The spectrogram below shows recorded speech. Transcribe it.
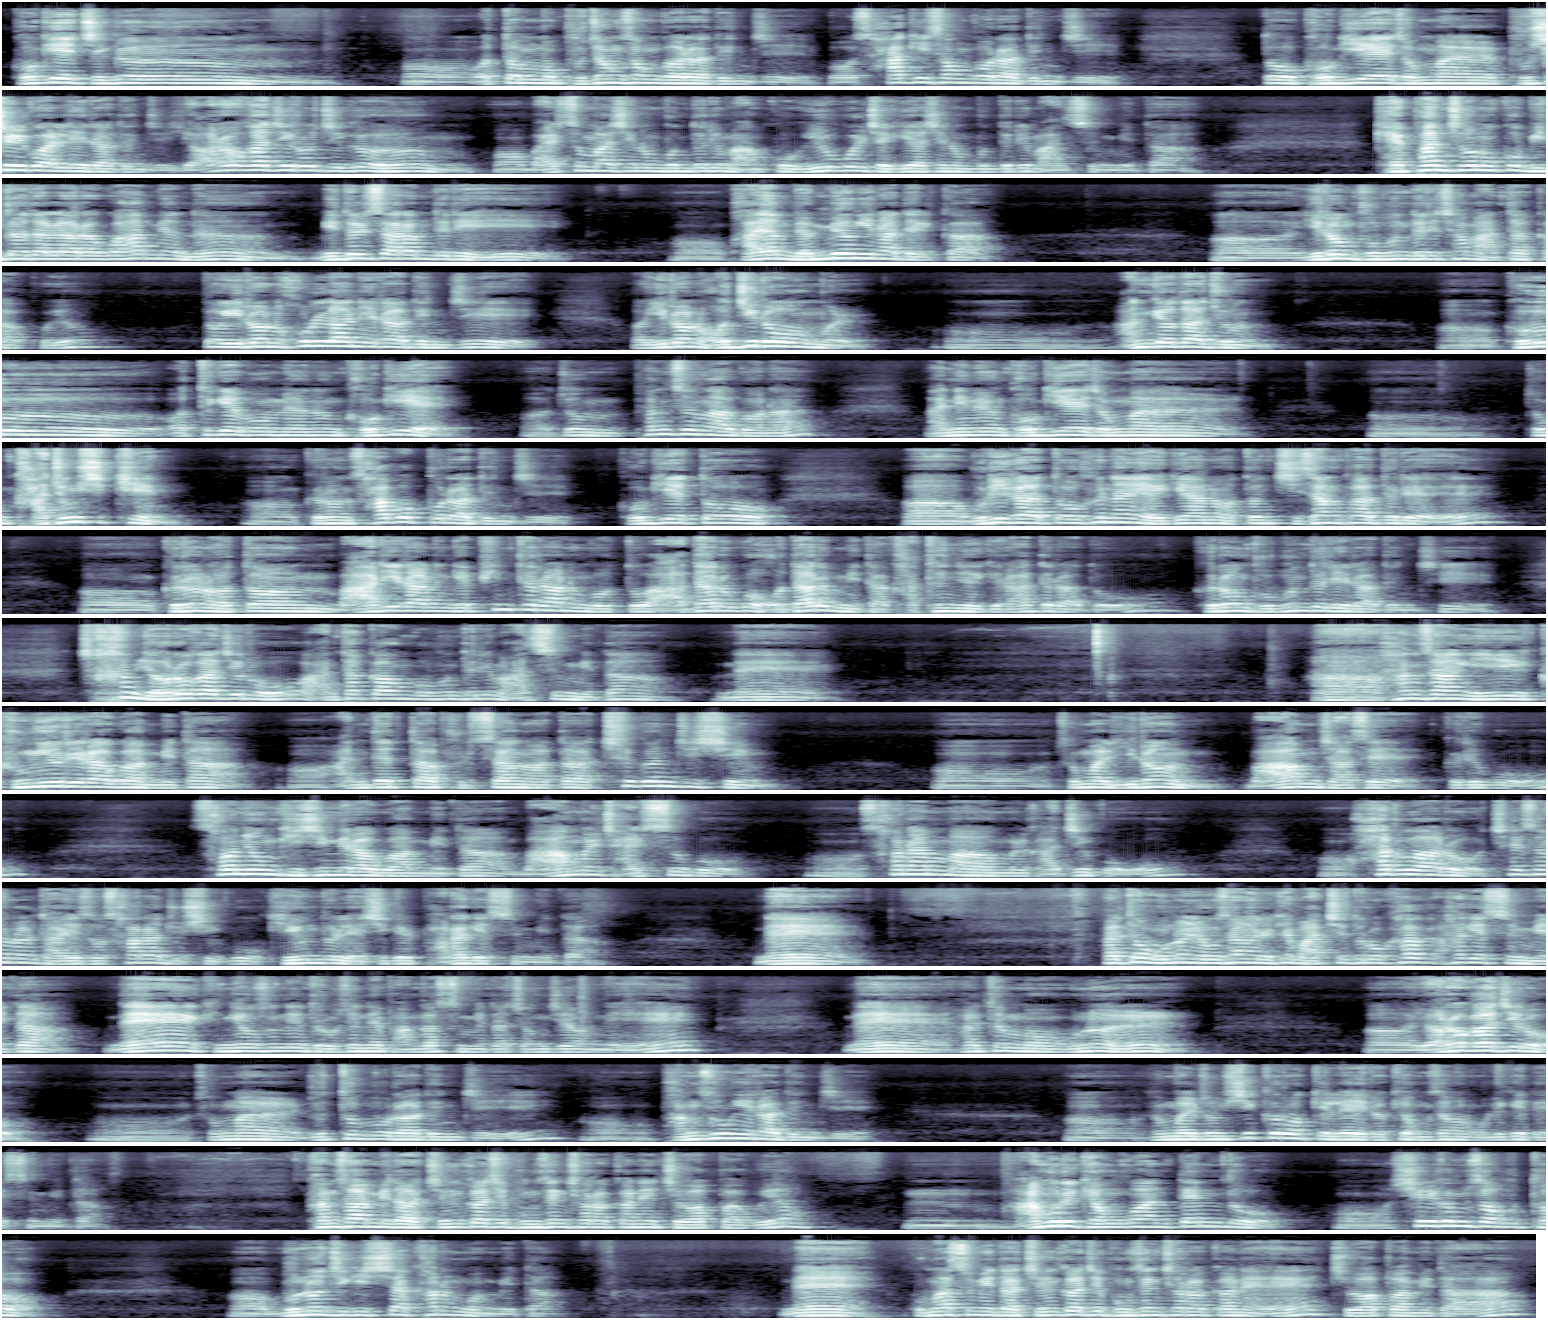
거기에 지금 어, 어떤 뭐 부정선거라든지 뭐 사기선거라든지 또 거기에 정말 부실 관리라든지 여러 가지로 지금 어, 말씀하시는 분들이 많고 의혹을 제기하시는 분들이 많습니다. 개판 쳐놓고 믿어달라고 하면은 믿을 사람들이 어, 과연 몇 명이나 될까? 어, 이런 부분들이 참 안타깝고요. 또 이런 혼란이라든지 어, 이런 어지러움을 어, 안겨다 준 어, 그 어떻게 보면은 거기에 어, 좀 편승하거나 아니면 거기에 정말 어, 좀 가중시킨 어, 그런 사법부라든지 거기에 또 어, 우리가 또 흔히 얘기하는 어떤 지상파들의 어, 그런 어떤 말이라는 게 핀트라는 것도 아다르고 어다릅니다. 같은 얘기를 하더라도 그런 부분들이라든지 참 여러 가지로 안타까운 부분들이 많습니다. 네. 아, 항상 이 긍휼이라고 합니다. 어, 안 됐다, 불쌍하다, 측은지심, 어, 정말 이런 마음 자세, 그리고 선용기심이라고 합니다. 마음을 잘 쓰고, 어, 선한 마음을 가지고, 어, 하루하루 최선을 다해서 살아주시고, 기운들 내시길 바라겠습니다. 네. 하여튼 오늘 영상을 이렇게 마치도록 하, 하겠습니다. 네, 김경수님 들어오셨네. 반갑습니다. 정재현님. 네, 하여튼 뭐 오늘 어, 여러 가지로 어, 정말 유튜브라든지 어, 방송이라든지 어, 정말 좀 시끄럽길래 이렇게 영상을 올리게 됐습니다. 감사합니다. 지금까지 봉생철학관의 지화빠고요. 음, 아무리 견고한 댐도 어, 실금서부터 어, 무너지기 시작하는 겁니다. 네, 고맙습니다. 지금까지 봉생철학관의 지화빠입니다.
